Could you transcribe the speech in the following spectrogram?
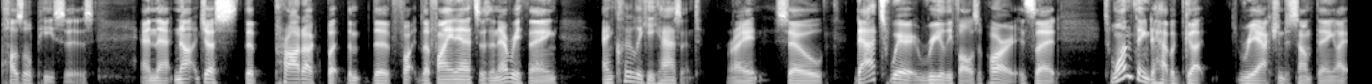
puzzle pieces, and that not just the product, but the the the finances and everything. And clearly, he hasn't, right? So that's where it really falls apart. It's that it's one thing to have a gut reaction to something. I,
